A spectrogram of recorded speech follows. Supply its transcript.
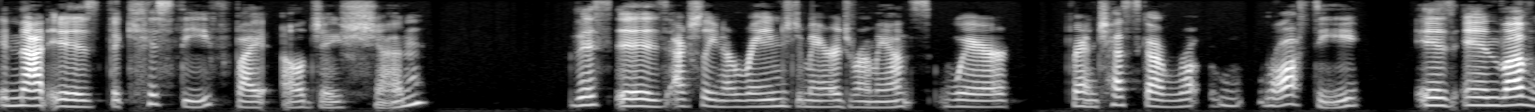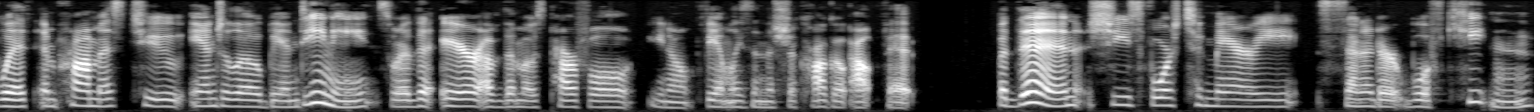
And that is The Kiss Thief by L.J. Shen. This is actually an arranged marriage romance where Francesca Ro- Rossi is in love with and promised to Angelo Bandini, sort of the heir of the most powerful, you know, families in the Chicago outfit. But then she's forced to marry Senator Wolf Keaton,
